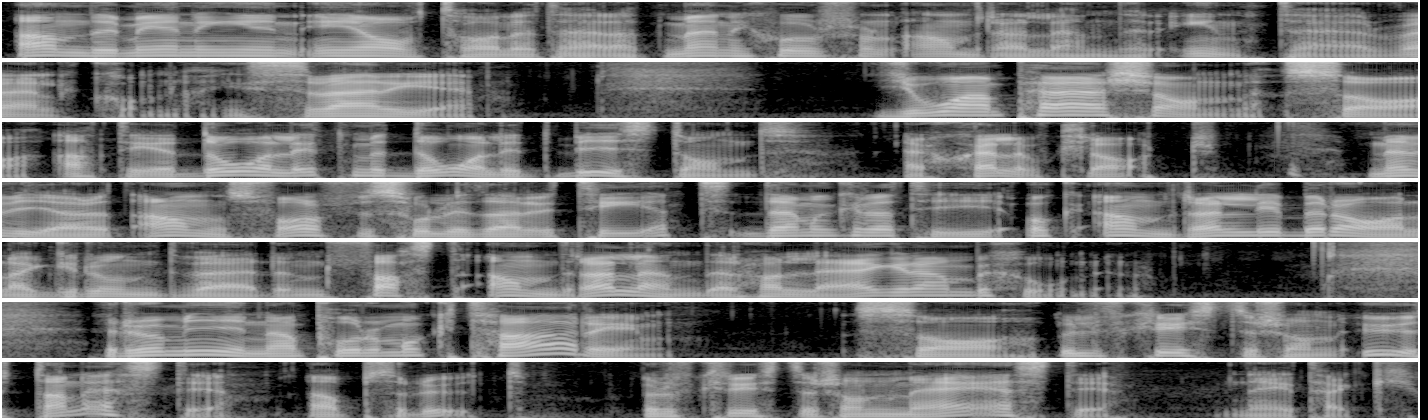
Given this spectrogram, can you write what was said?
Andemeningen i avtalet är att människor från andra länder inte är välkomna i Sverige. Johan Persson sa att det är dåligt med dåligt bistånd är självklart. Men vi har ett ansvar för solidaritet, demokrati och andra liberala grundvärden fast andra länder har lägre ambitioner. Romina Pourmokhtari sa Ulf Kristersson utan SD, absolut. Ulf Kristersson med SD, nej tack.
